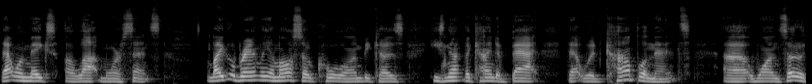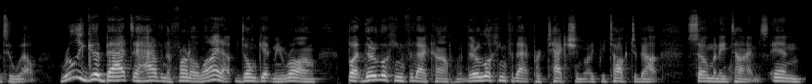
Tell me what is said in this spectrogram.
that one makes a lot more sense. Michael Brantley, I'm also cool on because he's not the kind of bat that would complement uh, Juan Soto too well. Really good bat to have in the front of the lineup, don't get me wrong, but they're looking for that compliment. They're looking for that protection, like we talked about so many times. And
